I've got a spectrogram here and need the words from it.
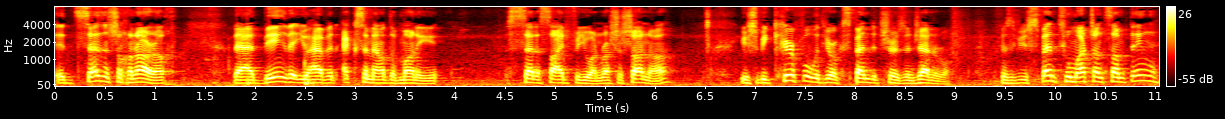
It says in Shulchan Aruch that being that you have an X amount of money set aside for you on Rosh Hashanah, you should be careful with your expenditures in general. Because if you spend too much on something,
